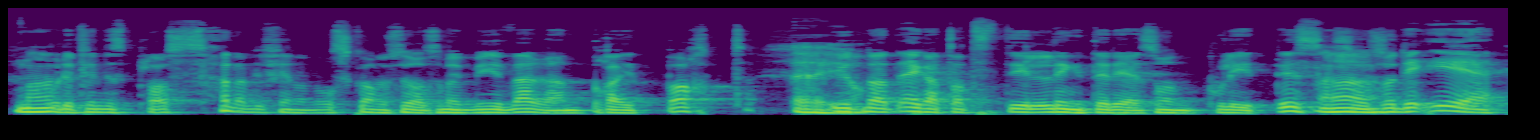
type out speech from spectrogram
Nei. Og det finnes plasser der vi finner norske annonsører som er mye verre enn Breitbart. Eh, ja. Uten at jeg har tatt stilling til det sånn politisk. Så, så det, er,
